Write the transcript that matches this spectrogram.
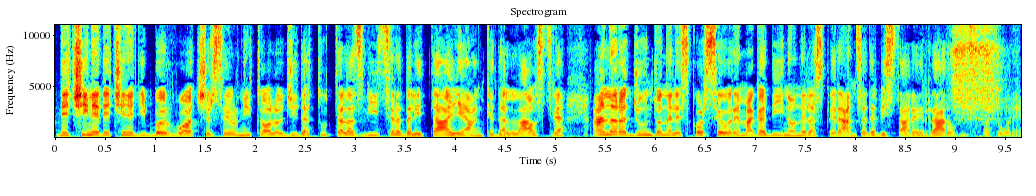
Decine e decine di birdwatchers e ornitologi da tutta la Svizzera, dall'Italia e anche dall'Austria hanno raggiunto nelle scorse ore Magadino nella speranza di avvistare il raro visitatore.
